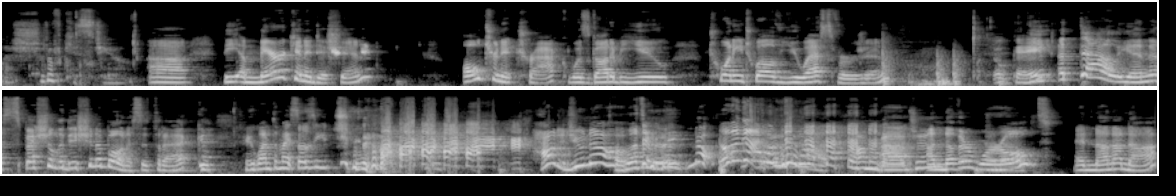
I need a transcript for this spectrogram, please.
I should have kissed you. Uh, the American edition alternate track was Gotta Be You 2012 US version. Okay. The Italian special edition a bonus track. You want my sausage? How did you know? Was it really? No. Oh my god! Imagine. Uh, Another World and Na Na Na.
